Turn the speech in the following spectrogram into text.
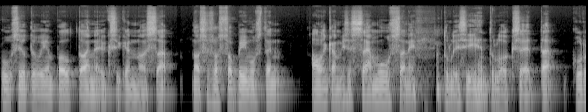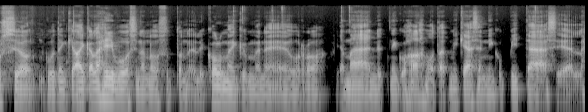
uusiutuvien polttoaineyksikön noissa, noissa sopimusten alkamisessa ja muussa, niin tuli siihen tulokseen, että kurssi on kuitenkin aika lähivuosina noussut tuonne yli 30 euroa, ja mä en nyt niin kuin hahmota, että mikä sen niin kuin pitää siellä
